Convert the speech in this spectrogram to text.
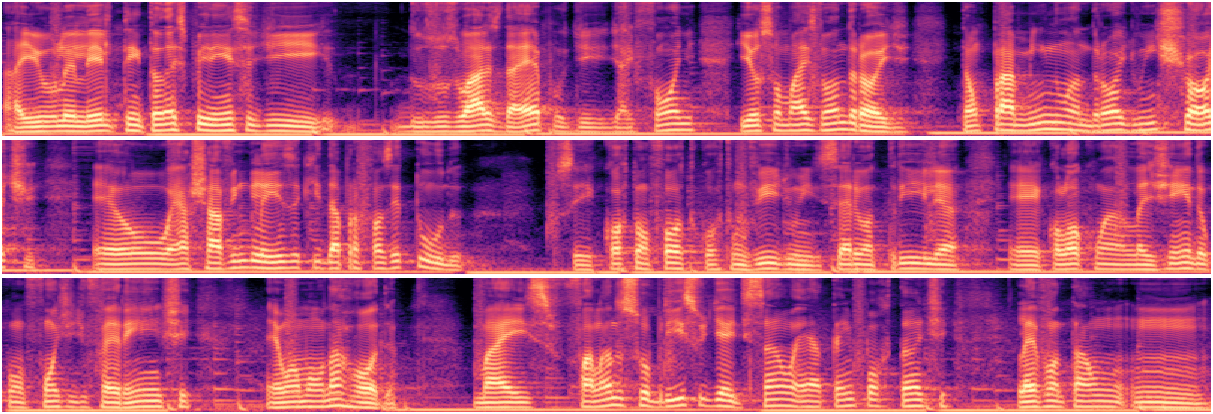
Aí o Lele ele tem toda a experiência de, dos usuários da Apple, de, de iPhone, e eu sou mais do Android. Então, para mim, no Android, o InShot é, o, é a chave inglesa que dá para fazer tudo. Você corta uma foto, corta um vídeo, insere uma trilha, é, coloca uma legenda com uma fonte diferente, é uma mão na roda. Mas falando sobre isso de edição, é até importante levantar um, um,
